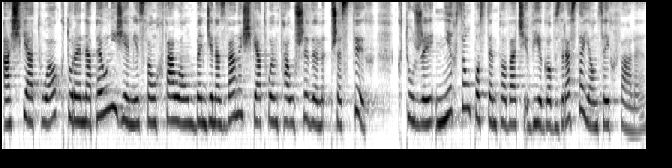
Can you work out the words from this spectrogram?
a światło, które napełni ziemię swą chwałą, będzie nazwane światłem fałszywym przez tych, którzy nie chcą postępować w jego wzrastającej chwale.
